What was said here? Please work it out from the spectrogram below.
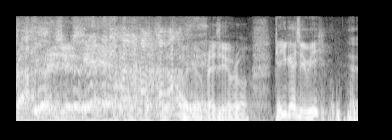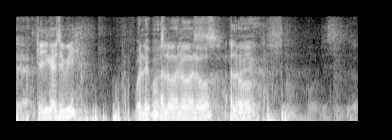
Bradley measures. pressure, pressure, bro. Can you guys hear me? yeah, yeah. Can you guys hear me? Boleh bos. Hello, hello, hello, hello. Oh, this is the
